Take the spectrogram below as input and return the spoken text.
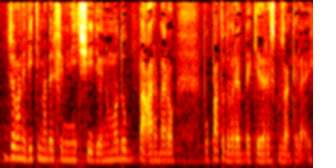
giovane vittima del femminicidio in un modo barbaro. Puppato dovrebbe chiedere scusa anche lei.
